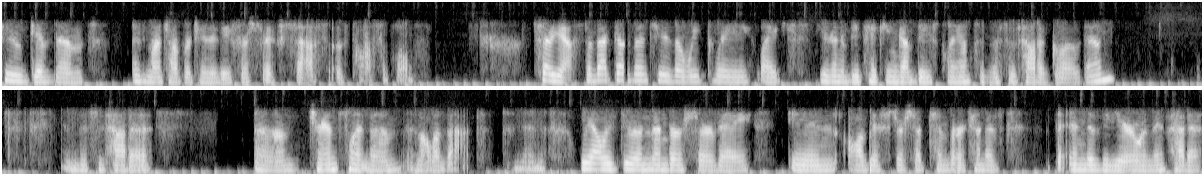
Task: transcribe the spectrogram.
to give them as much opportunity for success as possible. So yeah, so that goes into the weekly like you're going to be picking up these plants and this is how to grow them. And this is how to um, transplant them and all of that. And then we always do a member survey in August or September, kind of at the end of the year when they've had a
